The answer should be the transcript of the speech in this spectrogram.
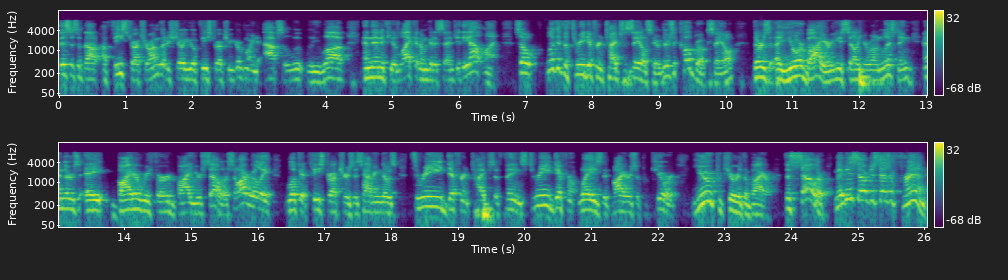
This is about a fee structure. I'm going to show you a fee structure you're going to absolutely love. And then if you like it, I'm going to send you the outline. So look at the three different types of sales here. There's a co-broke sale. There's a your buyer, you sell your own listing, and there's a buyer referred by your seller. So I really look at fee structures as having those three different types of things, three different ways that buyers are procured. You procure the buyer. The seller, maybe the seller just has a friend.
